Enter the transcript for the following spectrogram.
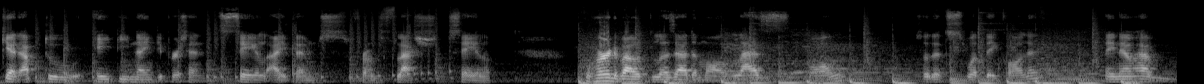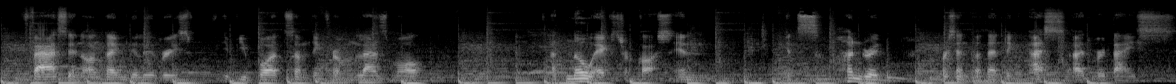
get up to 80 90% sale items from flash sale. Who heard about lazada mall? Laz mall? So that's what they call it. They now have fast and on-time deliveries if you bought something from laz mall at no extra cost. And it's 100% authentic as advertised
